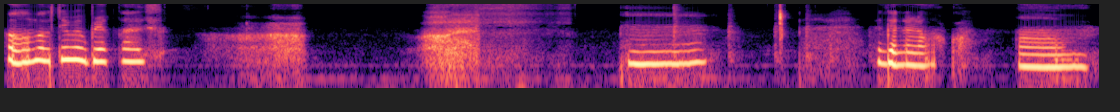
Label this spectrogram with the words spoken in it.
Oh, mag-tayo mag-breakfast. Hmm. Gano'n lang ako. Um,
